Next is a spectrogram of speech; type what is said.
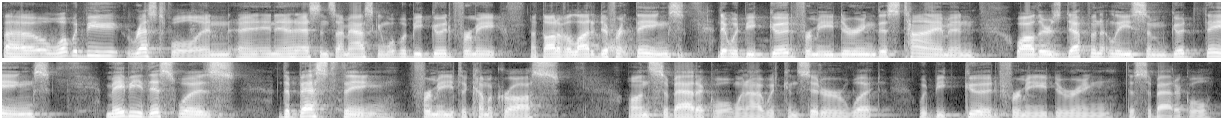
uh, what would be restful? And, and, in essence, I'm asking, what would be good for me? I thought of a lot of different things that would be good for me during this time. And while there's definitely some good things, maybe this was the best thing for me to come across on sabbatical when I would consider what would be good for me during the sabbatical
